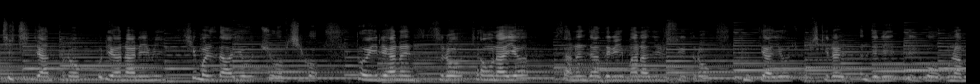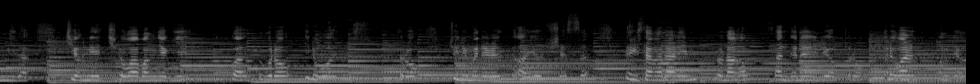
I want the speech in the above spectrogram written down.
지치지 않도록 우리 하나님이 힘을 다하여 주옵시고 또 이리 하는 짓으로 자원하여 사는 자들이 많아질 수 있도록 함께하여 주시기를 간절히 빌고 원합니다. 지역 내 치료와 방역이 효과적으로 이루어질 수 있도록 주님 은혜를 더하여 주셔서 더 이상 하나님 코로나가 산되는 일이 없도록 어려운 황자가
